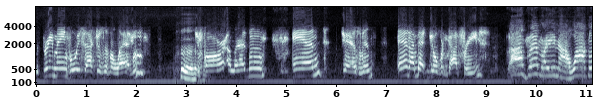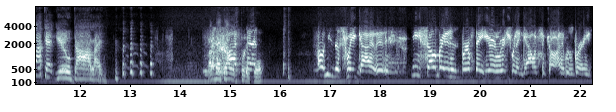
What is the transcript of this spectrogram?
the three main voice actors of Aladdin, Jafar, Aladdin, and Jasmine, and I met Gilbert Gottfried. Oh, Gremlina, walk like at you, darling. I bet that was pretty cool. Oh, he's a sweet guy. He celebrated his birthday here in Richmond at GalaxyCon. It was great.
